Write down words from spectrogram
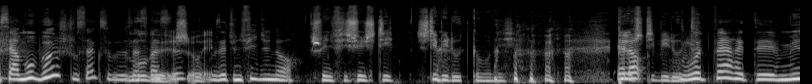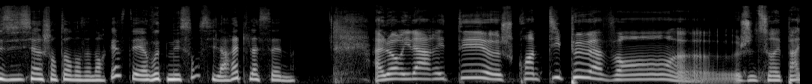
c'est à Maubeuge, tout ça, que ça se Maubeuge, passait? ouais. Vous êtes une fille du Nord. Je suis une fille, je suis une ch'ti, ch'ti biloute, comme on dit. Et alors. Votre père était musicien, chanteur dans un orchestre et à votre naissance, il arrête la scène. Alors, il a arrêté, euh, je crois, un petit peu avant. euh, je ne saurais pas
